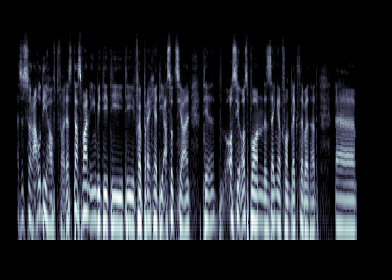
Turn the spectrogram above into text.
also so rowdyhaft war. Das, das waren irgendwie die, die, die Verbrecher, die Asozialen. Der Ozzy Osbourne, der Sänger von Black Sabbath, hat äh,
